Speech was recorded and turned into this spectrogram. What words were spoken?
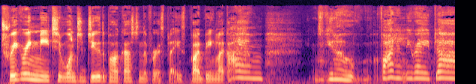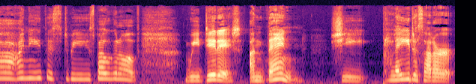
triggering me to want to do the podcast in the first place by being like, I am, you know, violently raped. Ah, I need this to be spoken of. We did it, and then she played us at our.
